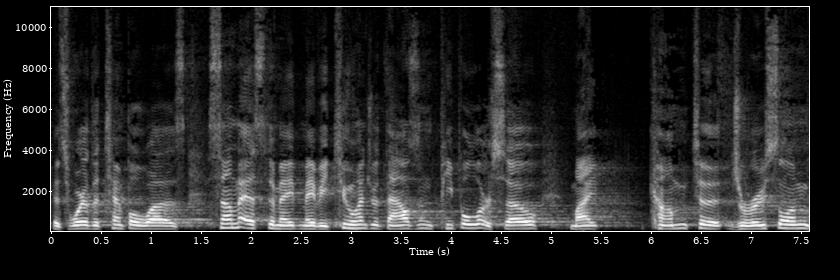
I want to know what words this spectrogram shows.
It's where the temple was. Some estimate maybe 200,000 people or so might come to Jerusalem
